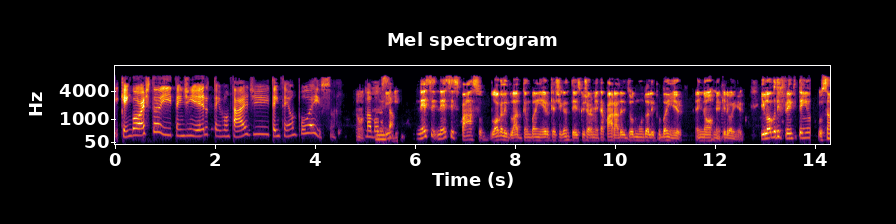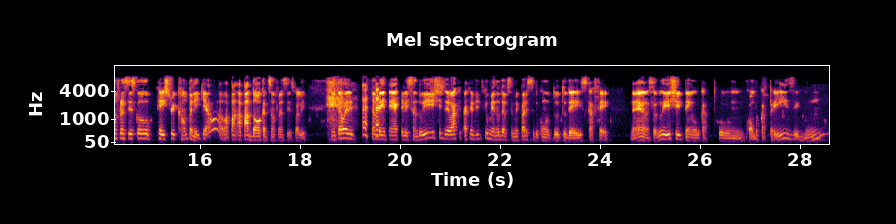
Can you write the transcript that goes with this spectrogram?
E quem gosta e tem dinheiro, tem vontade, tem tempo, é isso. Uma boa opção. E nesse, nesse espaço, logo ali do lado, tem um banheiro que é gigantesco, geralmente é a parada de todo mundo ali pro banheiro. É enorme aquele banheiro. E logo de frente tem o, o San Francisco Pastry Company, que é a, a, a padoca de São Francisco ali. Então ele também tem aqueles sanduíches. Eu ac acredito que o menu deve ser muito parecido com o do Today's Café. Né? O sanduíche, tem o, um combo caprese, hum,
